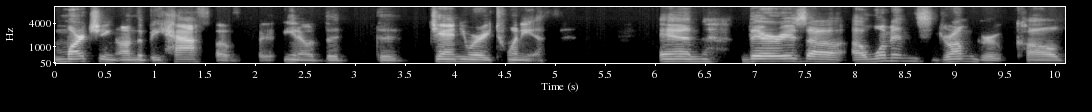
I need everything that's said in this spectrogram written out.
marching on the behalf of uh, you know the the January 20th. And there is a, a woman's drum group called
